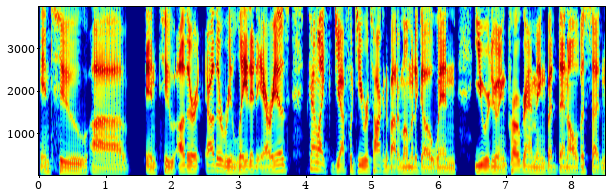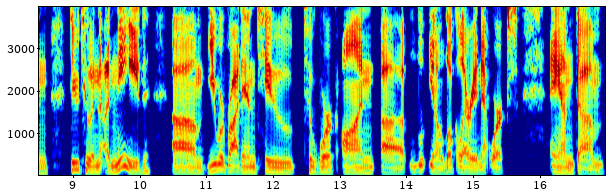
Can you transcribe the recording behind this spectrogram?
into uh, into other other related areas. Kind of like jeff what you were talking about a moment ago when you were doing programming but then all of a sudden due to an, a need um, you were brought in to to work on uh, l- you know local area networks and um,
